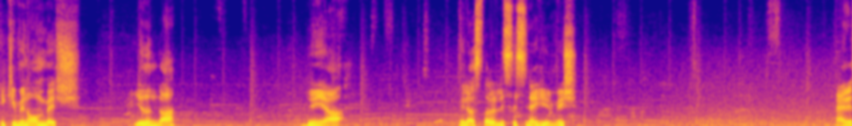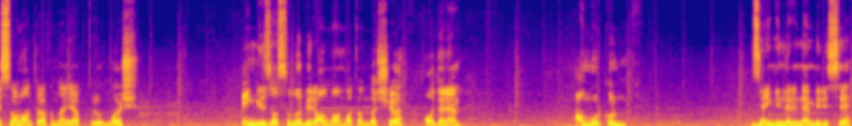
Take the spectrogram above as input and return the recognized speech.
2015 yılında Dünya Mirasları listesine girmiş. Henry Sloman tarafından yaptırılmış. İngiliz asıllı bir Alman vatandaşı. O dönem Hamburg'un zenginlerinden birisi.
